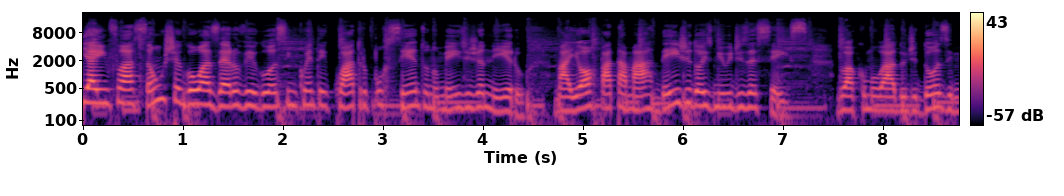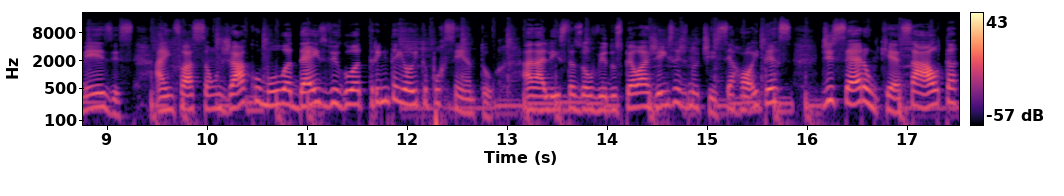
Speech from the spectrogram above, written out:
e a inflação chegou a 0,54% no mês de janeiro, maior patamar desde 2016. No acumulado de 12 meses, a inflação já acumula 10,38%. Analistas ouvidos pela agência de notícia Reuters disseram que essa alta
